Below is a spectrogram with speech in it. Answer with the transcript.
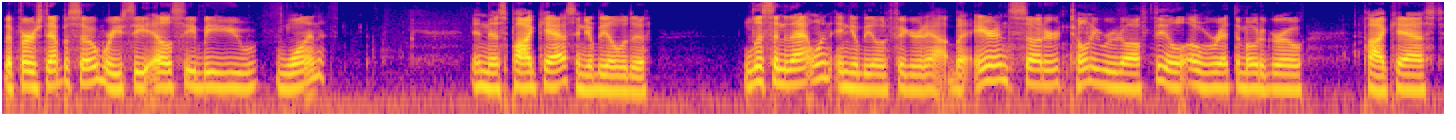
the first episode where you see LCBU 1 in this podcast, and you'll be able to listen to that one and you'll be able to figure it out. But Aaron Sutter, Tony Rudolph, Phil over at the Motor Grow podcast.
